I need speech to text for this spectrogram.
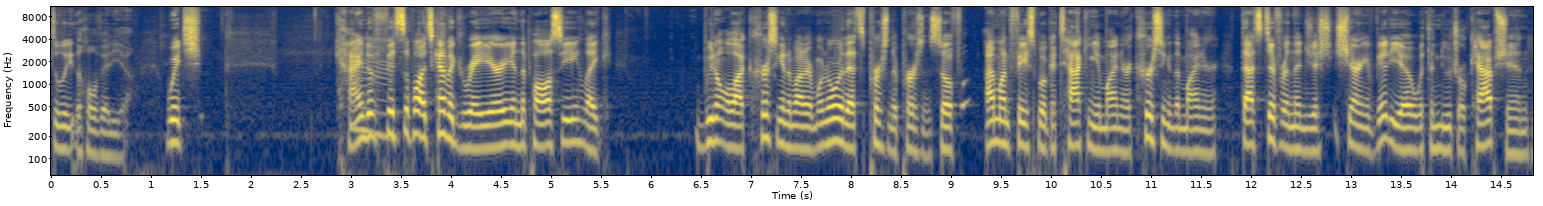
delete the whole video." Which kind of fits the policy. It's kind of a gray area in the policy. Like we don't allow cursing at a minor, nor that's person to person. So if I'm on Facebook attacking a minor, cursing at the minor, that's different than just sharing a video with a neutral caption.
